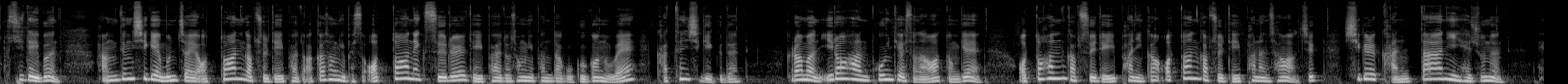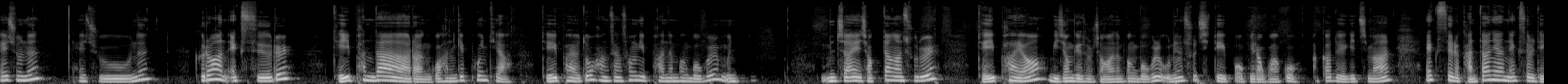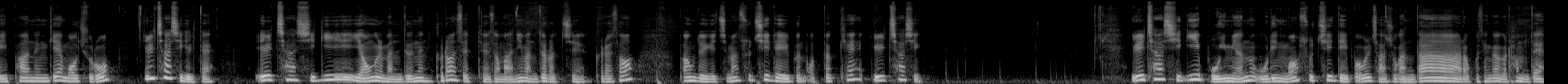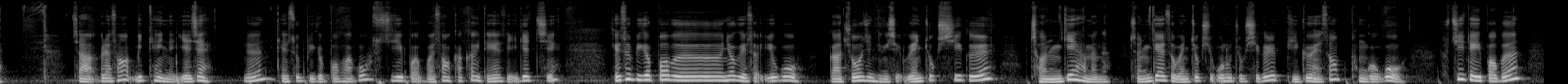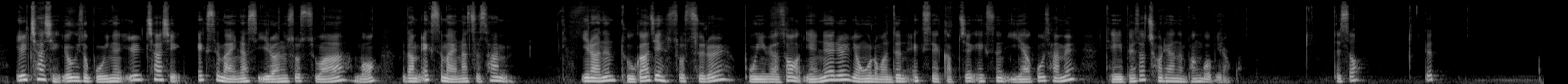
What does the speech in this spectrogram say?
수치 대입은 항등식의 문자에 어떠한 값을 대입해도 아까 성립해서 어떠한 x를 대입해도 성립한다고 그건 왜 같은 식이거든. 그러면 이러한 포인트에서 나왔던 게 어떠한 값을 대입하니까 어떠한 값을 대입하는 상황, 즉 식을 간단히 해주는 해주는 해주는 그러한 x를 대입한다라고 하는 게 포인트야. 대입하여도 항상 성립하는 방법을 문, 문자에 적당한 수를 대입하여 미정계수를 정하는 방법을 우리는 수치 대입법이라고 하고 아까도 얘기했지만 x를 간단히 한 x를 대입하는 게 뭐 주로 1차식일 때 1차식이 0을 만드는 그런 세트에서 많이 만들었지. 그래서 방금도 얘기했지만 수치 대입은 어떻게 1차식 1차식이 보이면 우린 뭐 수치 대입법을 자주 간다라고 생각을 하면 돼. 자, 그래서 밑에 있는 예제는 개수 비교법하고 수치 대입법에서 각각에 대해서 얘기했지. 개수 비교법은 여기서 이거 가 주어진 등식 왼쪽 식을 전개하면은 전개해서 왼쪽 식 오른쪽 식을 비교해서 푼 거고 수치 대입법은 1차식 여기서 보이는 1차식 x-2라는 소스와 뭐 그다음 x-3 이라는 두 가지 소스를 보이면서 얘네를 0으로 만든 x의 값즉 x는 2하고 3을 대입해서 처리하는 방법이라고 됐어?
